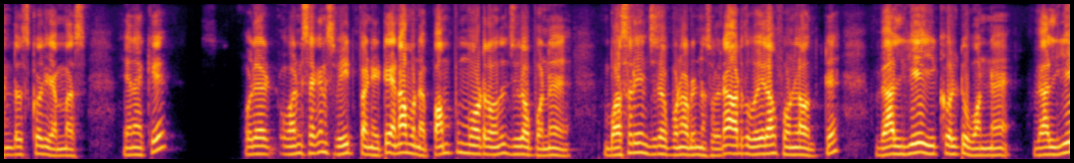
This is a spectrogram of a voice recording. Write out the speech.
underscore MS எனக்கு ஒரு ஒன் செகண்ட்ஸ் வெயிட் பண்ணிவிட்டு என்ன பண்ணேன் பம்ப் மோட்டர் வந்து ஜீரோ பண்ணு. பஸ்ஸையும் ஜீரோ பண்ணு அப்படின்னு நான் சொல்லிட்டேன். அடுத்து ஒயிலா ஃபோனில் வந்துட்டு வேல் ஏ ஈக்குவல் டு ஒன்று வேல் ஏ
